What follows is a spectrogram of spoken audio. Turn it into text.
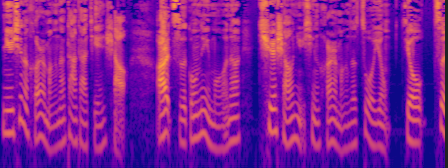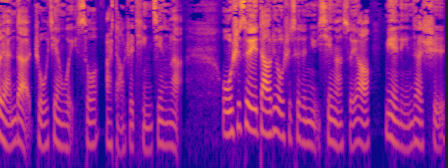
女性的荷尔蒙呢大大减少，而子宫内膜呢缺少女性荷尔蒙的作用，就自然的逐渐萎缩，而导致停经了。五十岁到六十岁的女性啊，所要面临的是。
